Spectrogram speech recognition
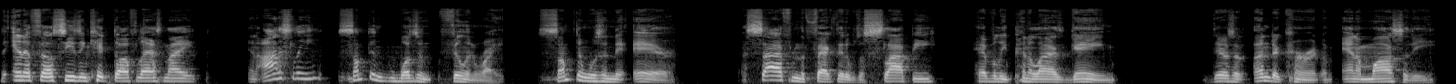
The NFL season kicked off last night, and honestly, something wasn't feeling right. Something was in the air. Aside from the fact that it was a sloppy, heavily penalized game, there's an undercurrent of animosity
